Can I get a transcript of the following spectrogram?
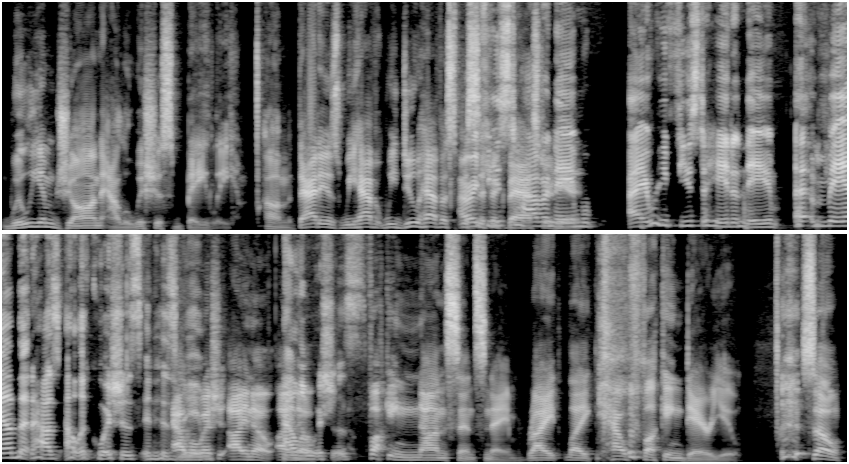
William John Aloysius Bailey. Um, that is, we have we do have a specific I refuse to have a name. here. I refuse to hate a name, a man that has Aloysius in his Aloysius, name. I know, I know. Aloysius. Fucking nonsense name, right? Like, how fucking dare you? So,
